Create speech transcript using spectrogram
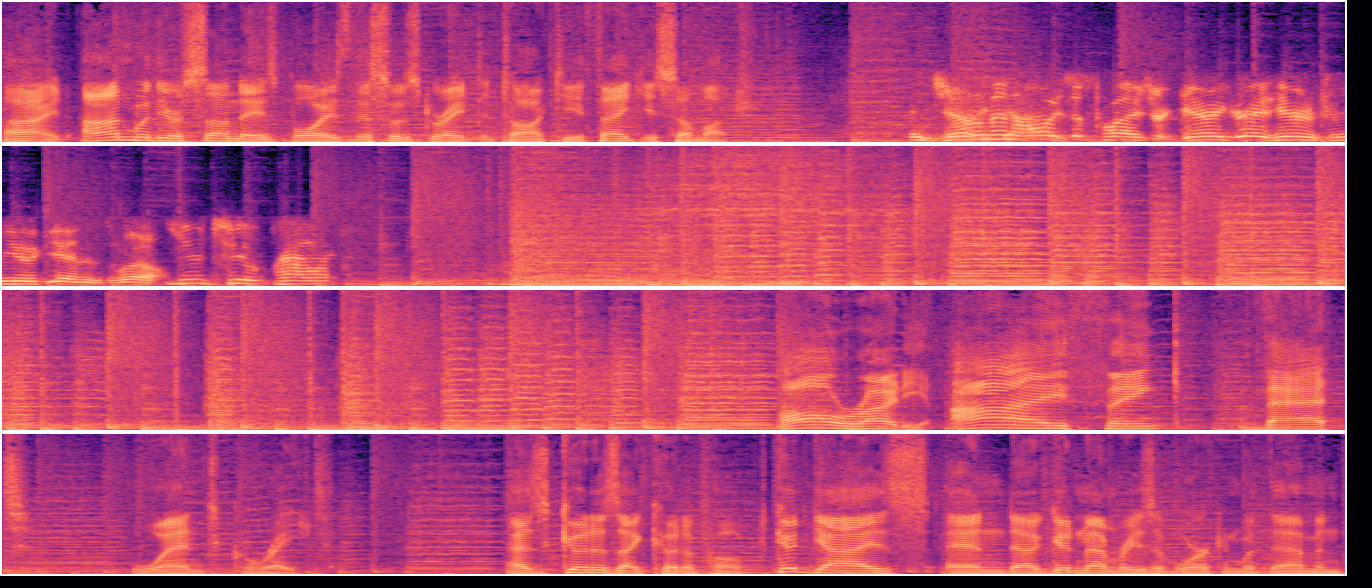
All right, on with your Sundays, boys. This was great to talk to you. Thank you so much. Gentlemen, always a pleasure. Gary, great hearing from you again as well. You too, Pat. All righty. I think that went great. As good as I could have hoped. Good guys and uh, good memories of working with them, and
